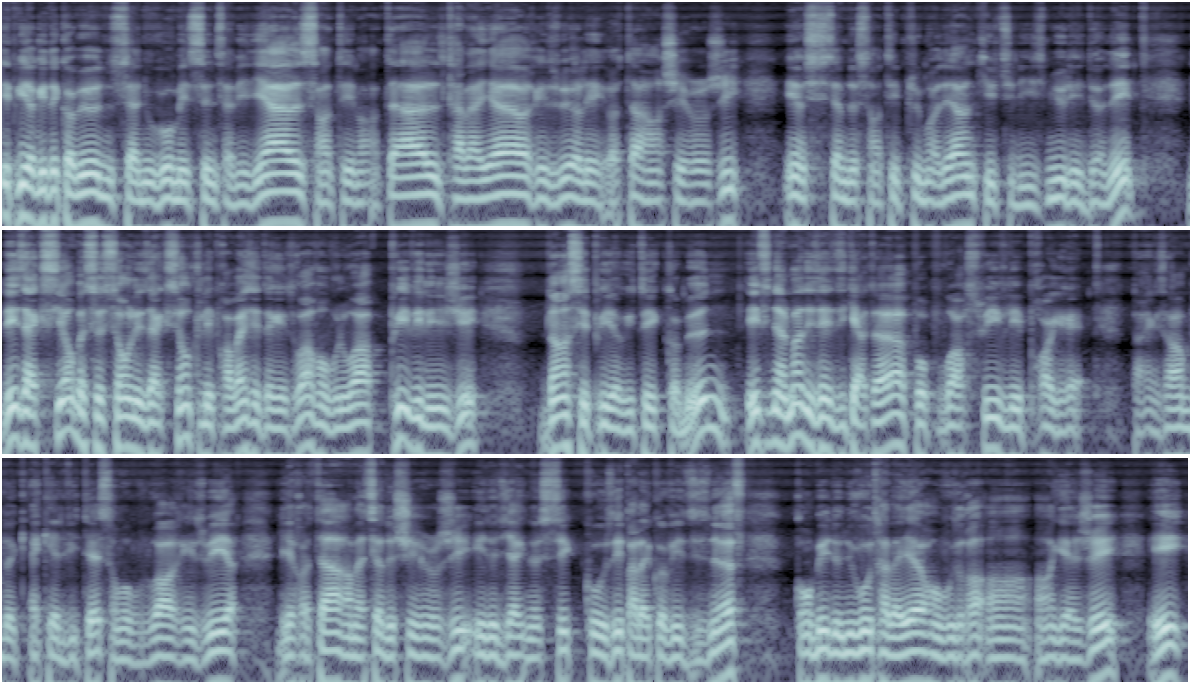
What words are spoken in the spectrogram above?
Les priorités communes, c'est à nouveau médecine familiale, santé mentale, travailleurs, réduire les retards en chirurgie et un système de santé plus moderne qui utilise mieux les données. Les actions, bien, ce sont les actions que les provinces et territoires vont vouloir privilégier dans ces priorités communes et finalement des indicateurs pour pouvoir suivre les progrès. Par exemple, à quelle vitesse on va vouloir réduire les retards en matière de chirurgie et de diagnostic causés par la COVID-19, combien de nouveaux travailleurs on voudra engager et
